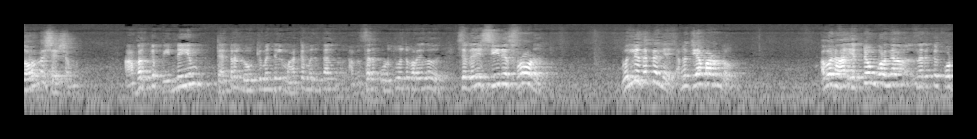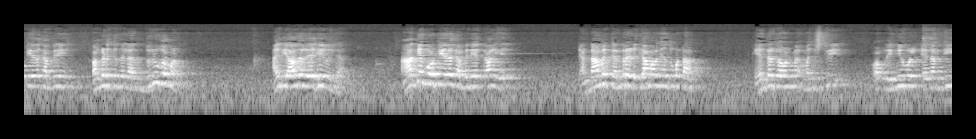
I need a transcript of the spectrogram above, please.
തുറന്ന ശേഷം അവർക്ക് പിന്നെയും ടെൻഡർ ഡോക്യുമെന്റിൽ മാറ്റം വരുത്താൻ അവസരം കൊടുത്തു എന്ന് പറയുന്നത് it's a very serious fraud വലിയ തെറ്റല്ലേ? അങ്ങനെ ചെയ്യാൻ പാടുണ്ടോ? അപ്പോൾ ഏറ്റവും കുറഞ്ഞ നിരക്ക് കോട്ട് ചെയ്ത കമ്പനി പങ്കെടുക്കുന്നില്ല. അത് ദുരൂഹമാണ്. അതിന് യാതൊരു രേഖയുമില്ല. ആദ്യം കോട്ട് ചെയ്ത കമ്പനിയേക്കാൾ രണ്ടാമത് ടെൻഡർ എടുക്കാൻ പറഞ്ഞത് എന്തുകൊണ്ടാണ്? കേന്ദ്ര government ministry of renewal energy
